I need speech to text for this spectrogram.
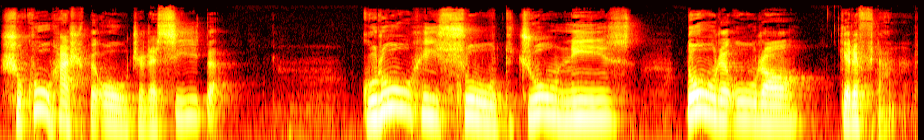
شکوهش به اوج رسید گروهی سودجو نیز دور او را گرفتند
